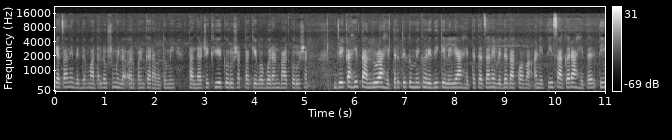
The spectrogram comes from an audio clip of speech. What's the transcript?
याचा नैवेद्य माता लक्ष्मीला अर्पण करावा. तुम्ही तांदळाची खीर करू शकता किंवा वरण भात करू शकता. जे काही तांदूळ आहेत तर ते तुम्ही खरेदी केलेले आहेत तर त्याचा नैवेद्य दाखवावा. आणि ती साखर आहे तर ती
